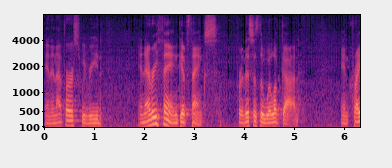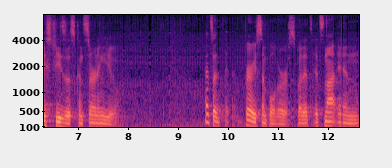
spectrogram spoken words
And in that verse we read, "In everything give thanks, for this is the will of God in Christ Jesus concerning you." That's a very simple verse, but it's, it's not in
